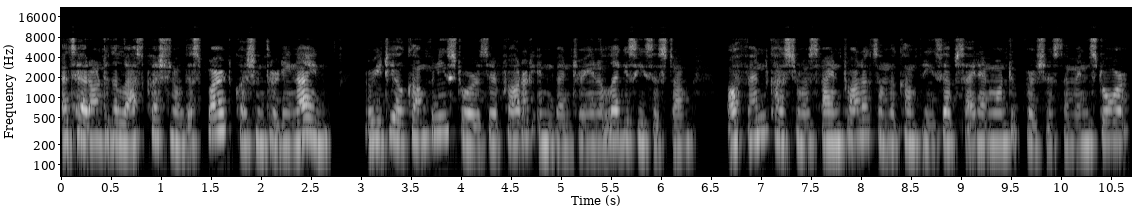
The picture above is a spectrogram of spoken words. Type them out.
Let's head on to the last question of this part, question 39. A retail company stores their product inventory in a legacy system. Often, customers find products on the company's website and want to purchase them in store.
